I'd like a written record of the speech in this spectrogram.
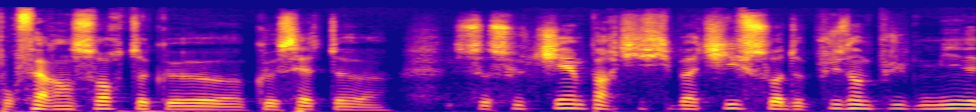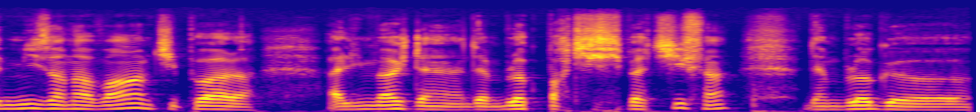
pour faire en sorte que, que cette, ce soutien participatif soit de plus en plus mis, en avant, un petit peu à, l'image d'un blog participatif, hein, d'un blog, euh,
